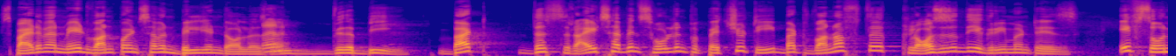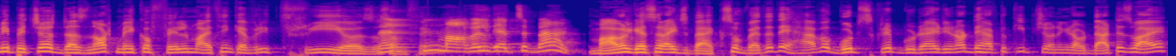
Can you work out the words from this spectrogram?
Spider-Man made 1.7 billion dollars and with a B. But the rights have been sold in perpetuity. But one of the clauses in the agreement is if Sony Pictures does not make a film, I think every three years or Then something, Marvel gets it back. Marvel gets the rights back. So whether they have a good script, good idea or not, they have to keep churning it out. That is why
